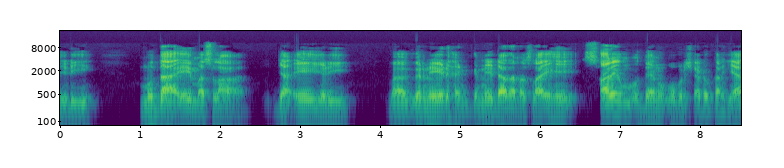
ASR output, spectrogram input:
ਜਿਹੜੀ ਮੁੱਦਾ ਇਹ ਮਸਲਾ ਜਾਂ ਇਹ ਜਿਹੜੀ ਗ੍ਰਨੇਡ ਹੈ ਗ੍ਰਨੇਡਾ ਦਾ ਮਸਲਾ ਇਹ ਸਾਰੇ ਮੁੱਦਿਆਂ ਨੂੰ ਓਵਰਸ਼ੈਡੋ ਕਰ ਗਿਆ।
